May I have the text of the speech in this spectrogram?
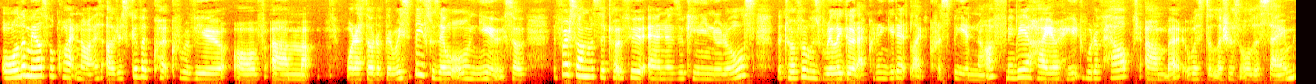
All the meals were quite nice. I'll just give a quick review of um, what I thought of the recipes because they were all new. So the first one was the tofu and zucchini noodles. The tofu was really good. I couldn't get it like crispy enough. Maybe a higher heat would have helped, um, but it was delicious all the same.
